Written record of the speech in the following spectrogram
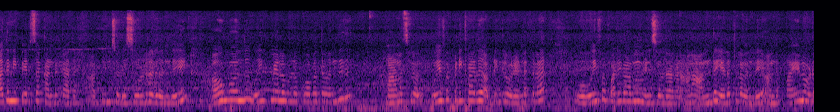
அது நீ பெருசாக கண்டுக்காத. அப்படின்னு சொல்லி சொல்கிறது வந்து அவங்க வந்து ஒய்ஃப் மேலே உள்ள கோபத்தை வந்து மனசில் ஒய்ஃபை பிடிக்காது அப்படிங்கிற ஒரு எண்ணத்தில் ஒய்ஃபை பழிவாங்கன்னு என்ன சொல்கிறாங்க ஆனால் அந்த இடத்துல வந்து அந்த பையனோட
